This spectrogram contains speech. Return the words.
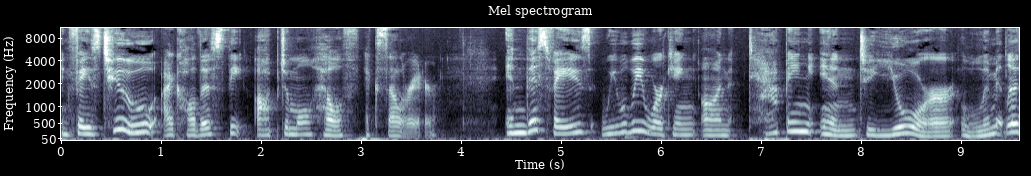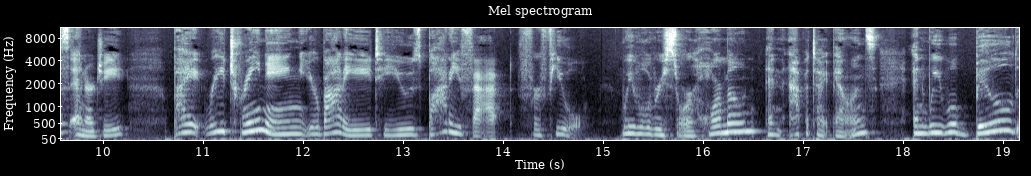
In phase two, I call this the optimal health accelerator. In this phase, we will be working on tapping into your limitless energy by retraining your body to use body fat for fuel. We will restore hormone and appetite balance, and we will build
